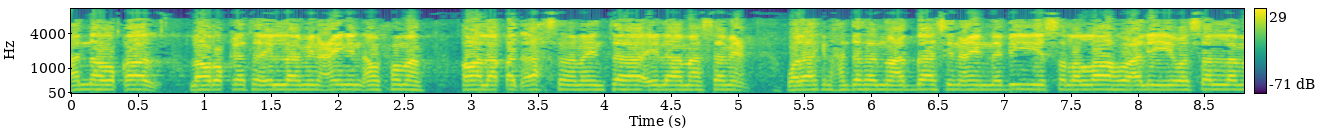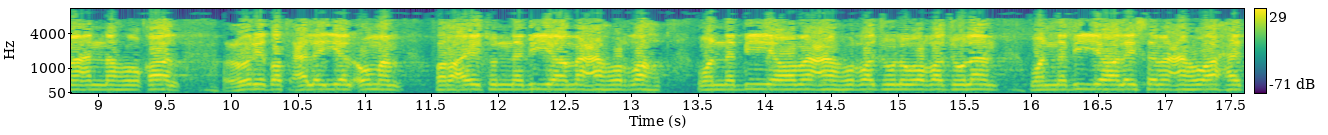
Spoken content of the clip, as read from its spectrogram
أنه قال لا رقية إلا من عين أو حمى. قال قد أحسن من انتهى إلى ما سمع. ولكن حدث ابن عباس عن النبي صلى الله عليه وسلم أنه قال عرضت علي الأمم فرأيت النبي ومعه الرهط. والنبي ومعه الرجل والرجلان والنبي وليس معه أحد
